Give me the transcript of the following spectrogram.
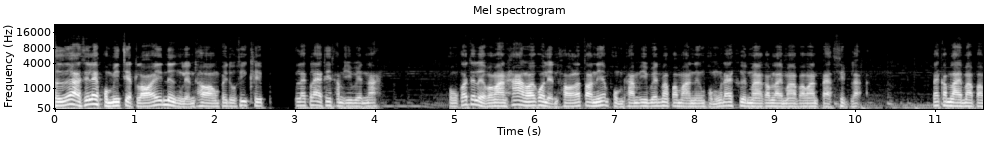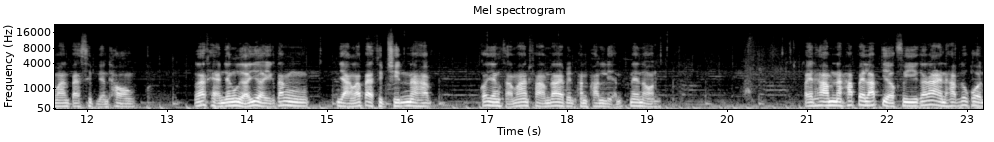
ซื้ออะที่แรกผมมี 701 เหรียญทองไปดูที่คลิปแรก ๆ ที่ทำอีเวนต์นะ ผมก็จะเหลือประมาณ 500 กว่าเหรียญทอง แล้วตอนนี้ผมทำอีเวนต์มาประมาณหนึ่งผมก็ได้คืนมากำไรมาประมาณ 80ละได้กำไรมาประมาณ 80 เหรียญทอง และแถมยังเหลือเหยื่ออีกตั้งอย่างละ 80 ชิ้นนะครับ ก็ยังสามารถฟาร์มได้เป็นพันๆเหรียญแน่นอน ไปทำนะครับไปรับเหยื่อฟรีก็ได้นะครับ ทุกคน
